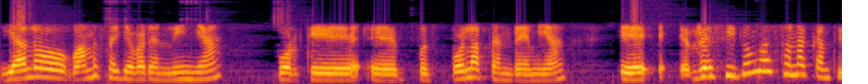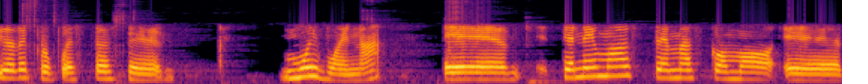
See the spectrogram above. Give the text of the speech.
ya lo vamos a llevar en línea porque eh, pues por la pandemia eh, recibimos una cantidad de propuestas eh, muy buena. Eh, tenemos temas como eh,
